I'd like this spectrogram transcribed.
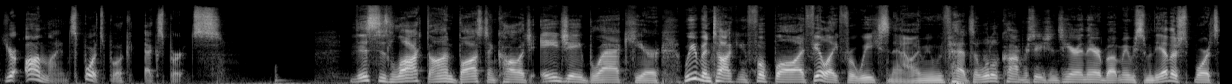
your online sportsbook experts. This is Locked On Boston College. AJ Black here. We've been talking football, I feel like, for weeks now. I mean, we've had some little conversations here and there about maybe some of the other sports,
